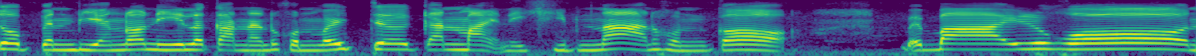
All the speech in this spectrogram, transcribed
จบเป็นเพียงเท่านี้แล้วกันนะทุกคนไว้เจอกันใหม่ในคลิปหน้าทุกคนก็บ๊ายบายทุกคน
